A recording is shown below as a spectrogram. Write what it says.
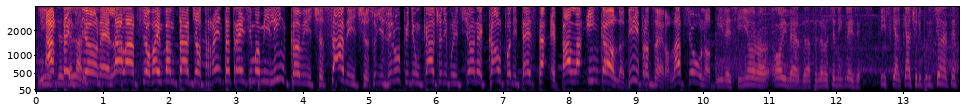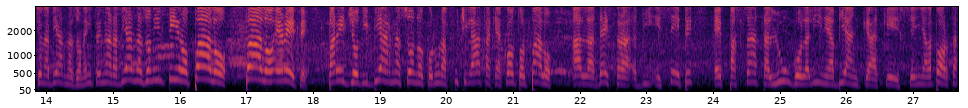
L'inizio Attenzione, la Lazio va in vantaggio, 33esimo Milinkovic, Savic sugli sviluppi di un calcio di punizione, colpo di testa e palla in gol, Dnipro 0, Lazio 1. Il signor Oliver della federazione inglese fischia il calcio di punizione. Attenzione a Bjarnason entra in area. Bjarnason il tiro palo palo e rete pareggio di Bjarnason con una fucilata che ha colto il palo alla destra di Sepe. È passata lungo la linea bianca che segna la porta.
